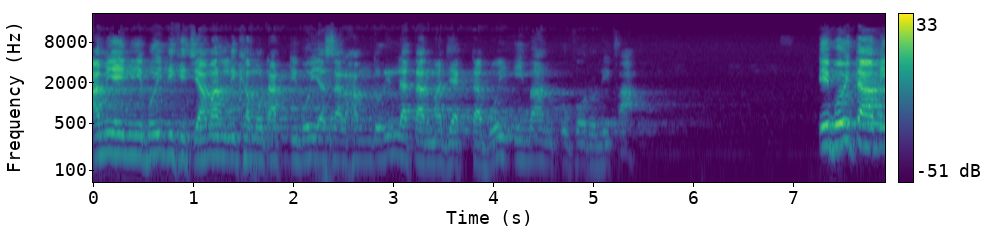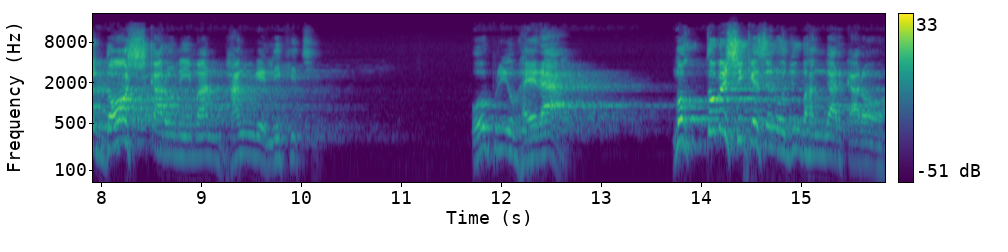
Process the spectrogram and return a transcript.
আমি এই নিয়ে বই লিখেছি, আমার লিখা মোট আটটি বই আছে, আলহামদুলিল্লাহ, তার মাঝে একটা বই ইমান কুপর নিফা এই বইটা আমি দশ কারণে ইমান ভাঙ্গে লিখেছি। ও প্রিয় ভাইরা মক্তবে শিখেছেন অজু ভাঙ্গার কারণ।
